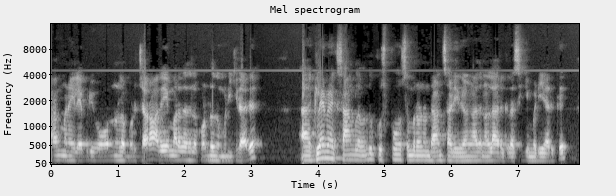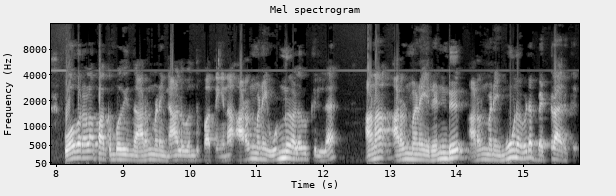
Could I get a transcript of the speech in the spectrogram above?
அரண்மனையில் எப்படி ஒன்றில் முடிச்சாரோ அதே மாதிரி தான் அதில் கொண்டு வந்து முடிக்கிறாரு. கிளைமேக்ஸ் சாங்கில் வந்து குஷ்பும் சிம்ரனும் டான்ஸ் ஆடிருக்காங்க அது நல்லா இருக்கு ரசிக்கும்படியாக இருக்குது ஓவராலாக பார்க்கும்போது இந்த அரண்மனை நாலு வந்து பார்த்தீங்கன்னா அரண்மனை ஒன்று அளவுக்கு இல்லை. ஆனால் அரண்மனை ரெண்டு அரண்மனை மூணை விட பெட்டராக இருக்குது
